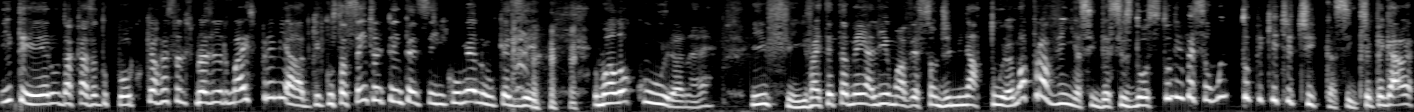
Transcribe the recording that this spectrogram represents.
inteiro da Casa do Porco, que é o restaurante brasileiro mais premiado, que custa 185 o menu, quer dizer, uma loucura, né? Enfim, vai ter também ali uma versão de miniatura, uma provinha, assim, desses doces, tudo em versão muito piquititica, assim, pra você pegar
